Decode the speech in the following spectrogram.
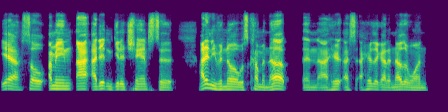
Yeah. So I mean, I, I didn't get a chance to. I didn't even know it was coming up, and I hear I hear they got another one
